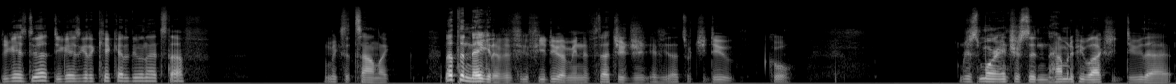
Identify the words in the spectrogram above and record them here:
Do you guys do that? Do you guys get a kick out of doing that stuff? It makes it sound like nothing negative. If if you do, I mean, if that's your if that's what you do, cool. I'm just more interested in how many people actually do that.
